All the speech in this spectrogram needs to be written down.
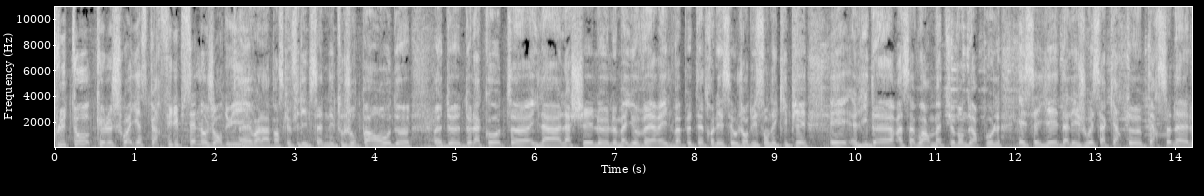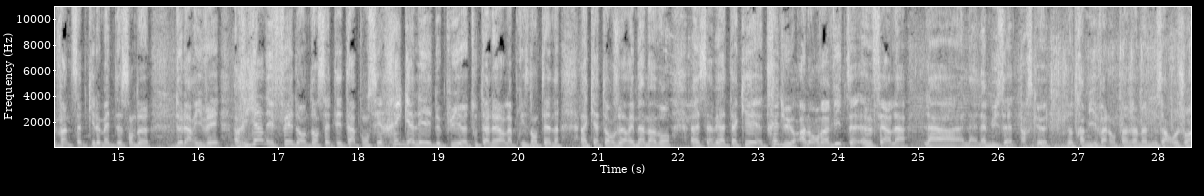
plutôt que le choix Jasper Philipsen aujourd'hui. Et voilà, parce que Philipsen n'est toujours pas en haut de, de, de la côte. Il a lâché le, le maillot vert et il va peut-être laisser aujourd'hui son équipier et leader, à savoir Mathieu Van Der Poel, essayer d'aller jouer sa carte personnelle. 27 km de de, de l'arrivée. Rien n'est fait dans, cette étape. On s'est régalé depuis euh, tout à l'heure. La prise d'antenne à 14h et même avant, euh, ça avait attaqué très dur. Alors on va vite euh, faire la, musette parce que notre ami Valentin Jamin nous a rejoint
